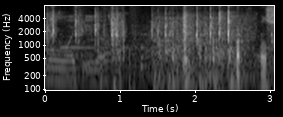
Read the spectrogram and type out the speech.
I'm on the way to you guys. What else?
